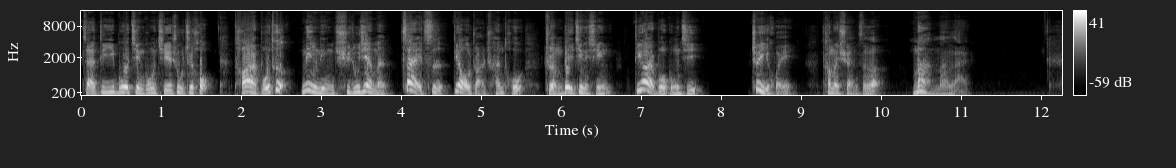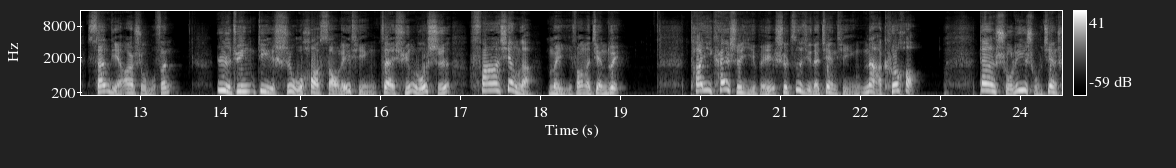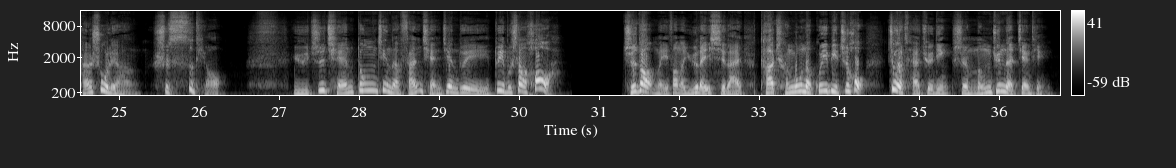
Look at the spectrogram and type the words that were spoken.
在第一波进攻结束之后，塔尔伯特命令驱逐舰们再次调转船头，准备进行第二波攻击。这一回，他们选择慢慢来。三点二十五分，日军第十五号扫雷艇在巡逻时发现了美方的舰队。他一开始以为是自己的舰艇“纳科号”，但数了一数舰船数量是四条。与之前东进的反潜舰队对不上号啊！直到美方的鱼雷袭来，他成功的规避之后，这才确定是盟军的舰艇。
